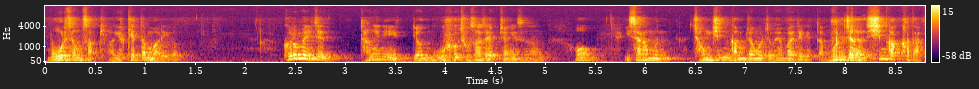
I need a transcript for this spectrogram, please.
모래성 쌓기 막 이렇게 했단 말이에요. 그러면 이제 당연히 연구 조사자 입장에서는 어, 이 사람은 정신 감정을 좀 해봐야 되겠다. 문제가 심각하다.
